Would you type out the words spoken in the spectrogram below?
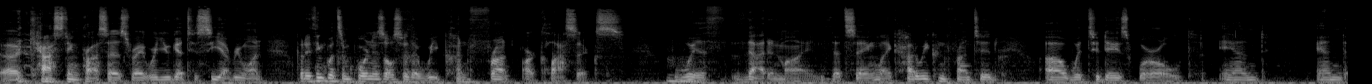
uh, casting process, right, where you get to see everyone. But I think what's important is also that we confront our classics with that in mind. That's saying like, how do we confront it uh, with today's world and and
